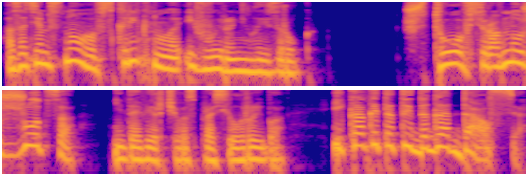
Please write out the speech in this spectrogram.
а затем снова вскрикнула и выронила из рук. «Что, все равно жжется?» — недоверчиво спросил рыба. «И как это ты догадался?»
